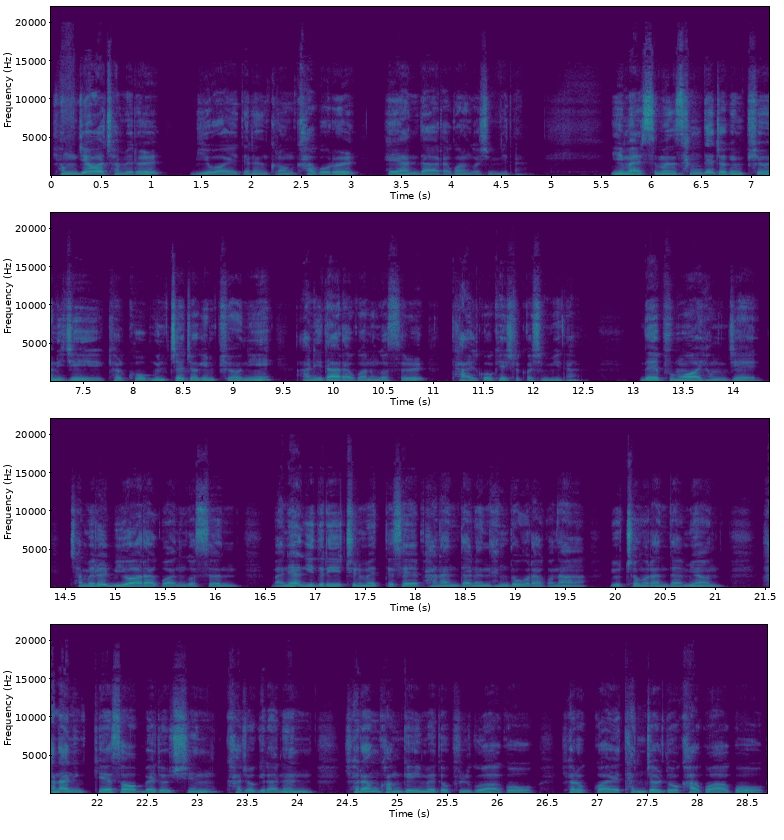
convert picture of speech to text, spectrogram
형제와 자매를 미워해야 되는 그런 각오를 해야 한다라고 하는 것입니다. 이 말씀은 상대적인 표현이지 결코 문자적인 표현이 아니다라고 하는 것을 다 알고 계실 것입니다. 내 부모와 형제, 자매를 미워하라고 하는 것은 만약 이들이 주님의 뜻에 반한다는 행동을 하거나 요청을 한다면 하나님께서 맺어주신 가족이라는 혈연 관계임에도 불구하고 혈육과의 단절도 각오하고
